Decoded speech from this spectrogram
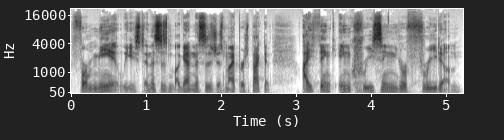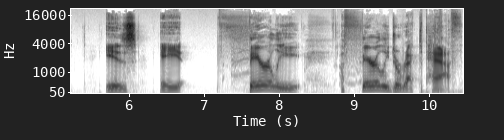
for me at least, and this is again, this is just my perspective, I think increasing your freedom is a fairly a fairly direct path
